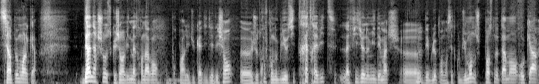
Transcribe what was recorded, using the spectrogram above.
c'est un peu moins le cas. Dernière chose que j'ai envie de mettre en avant pour parler du cas Didier Deschamps, euh, je trouve qu'on oublie aussi très très vite la physionomie des matchs euh, mm. des Bleus pendant cette Coupe du Monde. Je pense notamment au quart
